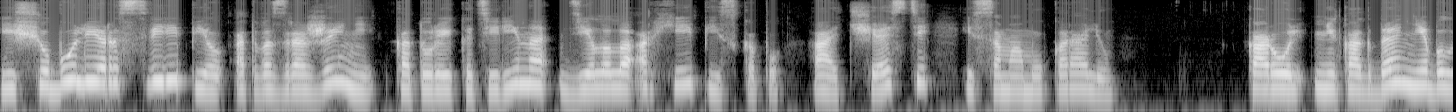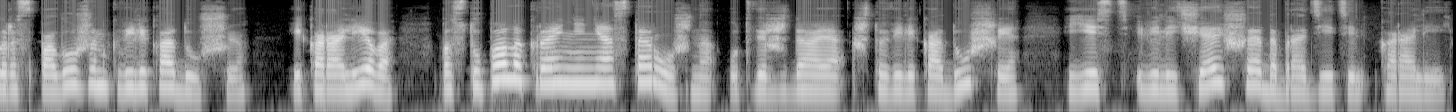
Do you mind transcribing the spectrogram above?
еще более рассверепел от возражений, которые Катерина делала архиепископу, а отчасти и самому королю. Король никогда не был расположен к великодушию, и королева поступала крайне неосторожно, утверждая, что великодушие есть величайшая добродетель королей.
